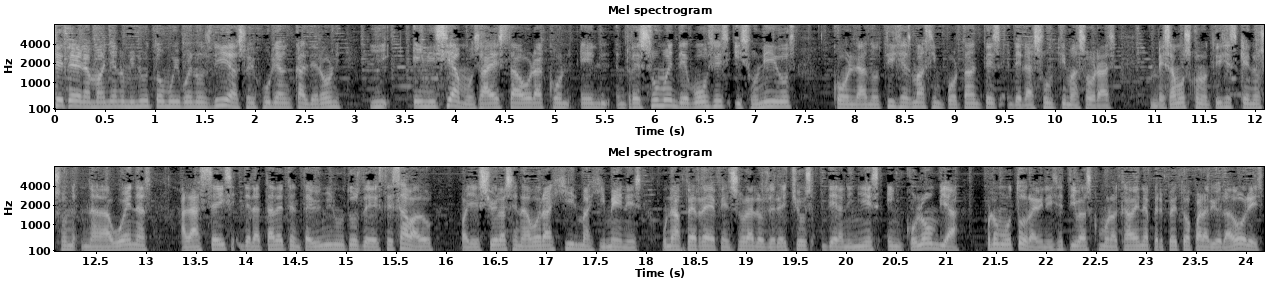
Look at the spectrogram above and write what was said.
7 de la mañana, un minuto, muy buenos días. Soy Julián Calderón y iniciamos a esta hora con el resumen de voces y sonidos con las noticias más importantes de las últimas horas. Empezamos con noticias que no son nada buenas. A las 6 de la tarde, 31 minutos de este sábado, falleció la senadora Gilma Jiménez, una férrea defensora de los derechos de la niñez en Colombia, promotora de iniciativas como la cadena perpetua para violadores,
